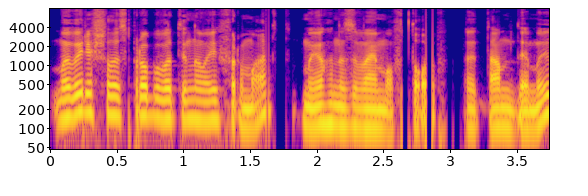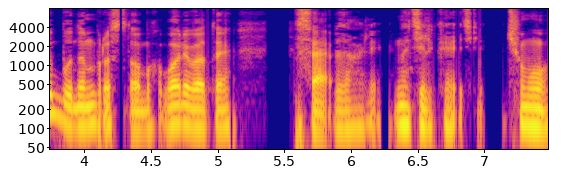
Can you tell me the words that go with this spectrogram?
ми вирішили спробувати новий формат. Ми його називаємо «Втоп», там, де ми будемо просто обговорювати все взагалі, не тільки IT. Чому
